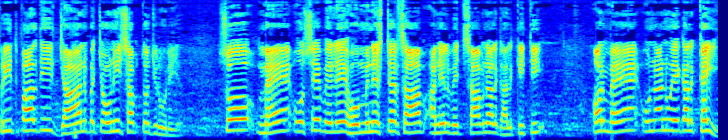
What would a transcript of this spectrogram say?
ਪ੍ਰੀਤਪਾਲ ਦੀ ਜਾਨ ਬਚਾਉਣੀ ਸਭ ਤੋਂ ਜ਼ਰੂਰੀ ਹੈ। ਸੋ ਮੈਂ ਉਸੇ ਵੇਲੇ ਹੋਮ ਮਿਨਿਸਟਰ ਸਾਹਿਬ ਅਨਿਲ ਵਿਜ ਸਾਹਿਬ ਨਾਲ ਗੱਲ ਕੀਤੀ ਔਰ ਮੈਂ ਉਹਨਾਂ ਨੂੰ ਇਹ ਗੱਲ ਕਹੀ।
